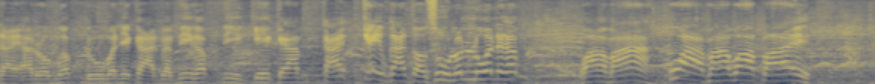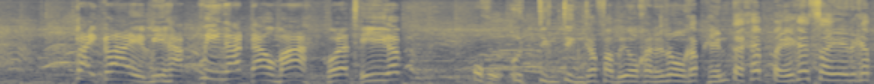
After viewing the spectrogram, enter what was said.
ได้อารมณ์ครับดูบรรยากาศแบบนี้ครับนี่เกมการเกมการต่อสู้ล้วนๆนะครับ ว่ามาว่ามาว่าไป ใกล้ๆมีหักมีงัดเอามาคนละทีครับโอ้โหอึดจริง ๆ ครับฟาบิโอคาเนโรครับเห็นแต่แค่เป๋แค่เซนะครับ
